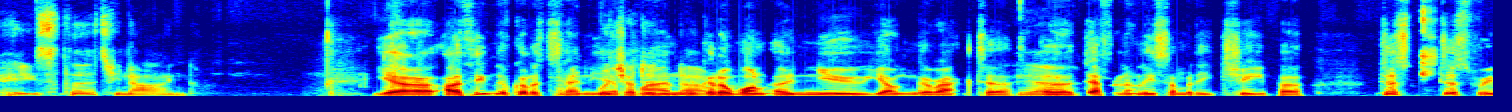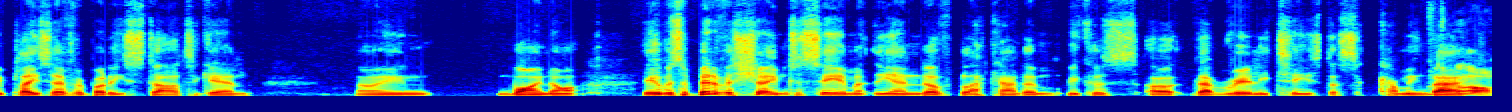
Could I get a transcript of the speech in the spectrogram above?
he's thirty nine. Yeah, I think they've got a ten-year Which I didn't plan. They're going to want a new, younger actor. Yeah. Uh, definitely somebody cheaper. Just, just replace everybody. Start again. I mean, why not? It was a bit of a shame to see him at the end of Black Adam because uh, that really teased us coming back. Oh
